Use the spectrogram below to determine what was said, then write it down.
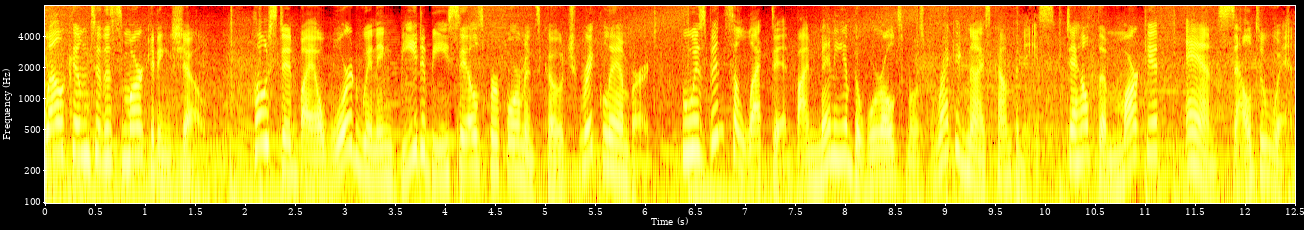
Welcome to the Smarketing Show, hosted by award winning B2B sales performance coach Rick Lambert, who has been selected by many of the world's most recognized companies to help them market and sell to win.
